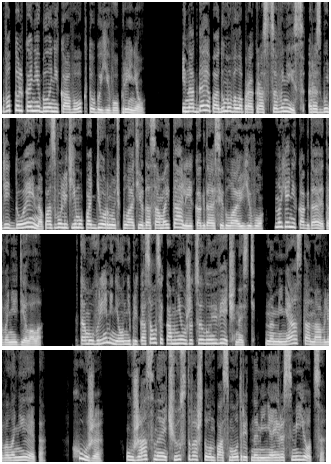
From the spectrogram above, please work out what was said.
Вот только не было никого, кто бы его принял. Иногда я подумывала прокрасться вниз, разбудить Дуэйна, позволить ему поддернуть платье до самой талии, когда оседлаю его, но я никогда этого не делала. К тому времени он не прикасался ко мне уже целую вечность, но меня останавливало не это. Хуже. Ужасное чувство, что он посмотрит на меня и рассмеется.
